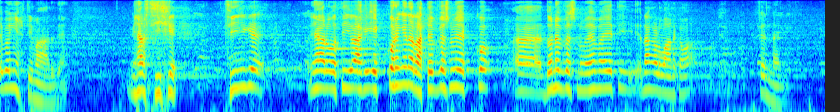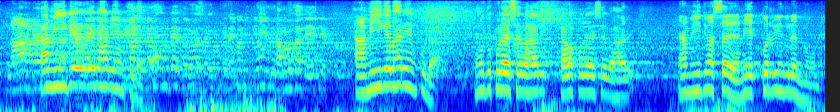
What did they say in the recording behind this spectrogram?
එබන් ඉහ්තිමාල් දැන්. මිහර තීගේ තීගේ මිහර ඔතී වාගේ එක්කොරගෙන රතෙව්වස් නුවේ එක්කො දොනෙව්වස් නුවේ. එහෙම ඒති රංගල වානකම පෙන්නන්නේ. අමීගේ ඒ බහරියෙන් කුඩා. අමීගේ බහරියෙන් කුඩා. මොහොදු කුලෑසේ බහරි කල කුලෑසේ බහරි යා මීති මස්සය මේ එක්කොර රීඳුලෙන් නෝනේ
